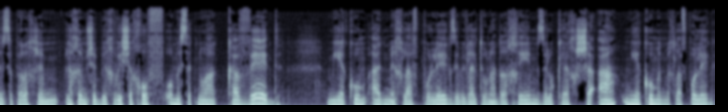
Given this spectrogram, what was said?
נספר לכם, לכם שבכביש החוף עומס התנועה כבד מיקום עד מחלף פולג, זה בגלל תאונת דרכים, זה לוקח שעה מיקום עד מחלף פולג,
